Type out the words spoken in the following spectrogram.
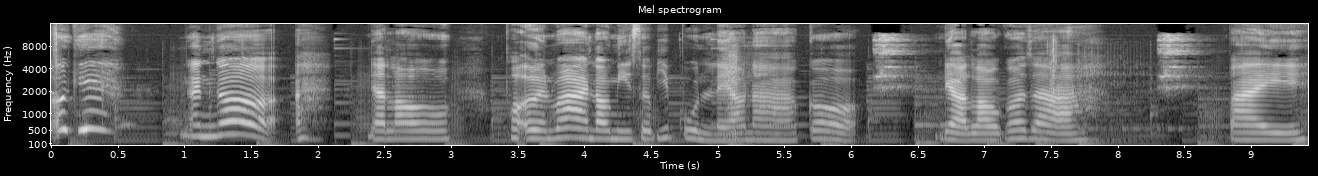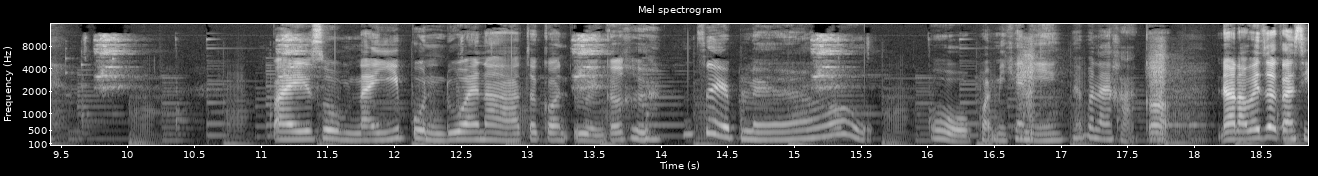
โอเค งั้นก็เดี๋ยวเราเผอิญว่าเรามีเซิร์ฟญี่ปุ่นแล้วนะ ก็เดี๋ยวเราก็จะไป ไปสุ่มในญี่ปุ่นด้วยนะแต่ก่อนอื่นก็คือ เจ็บแล้ว โอ้โหพอมีแค่นี้ไม่เป็นไรค่ะ ก็เดี๋ยวเราไปเจอกันสิ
